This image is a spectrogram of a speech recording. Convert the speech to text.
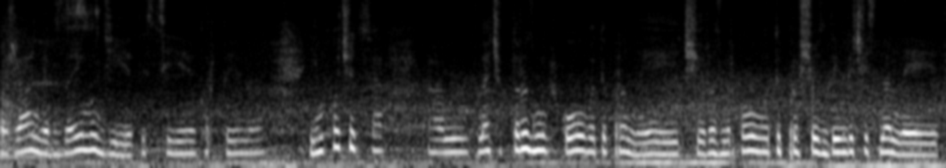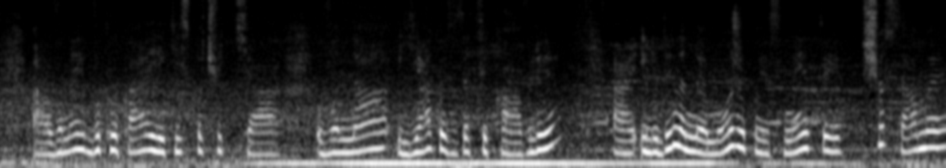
бажання взаємодіяти з цією картиною. Їм хочеться, ем, начебто, розмірковувати про неї чи розмірковувати про щось, дивлячись на неї. А Вона викликає якісь почуття, вона якось зацікавлює. І людина не може пояснити, що саме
